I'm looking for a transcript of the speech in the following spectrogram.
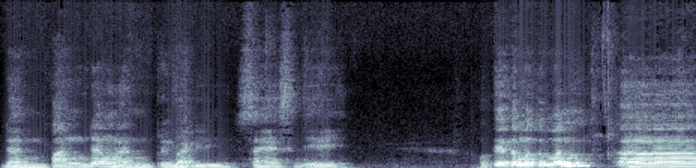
dan pandangan pribadi saya sendiri. Oke teman-teman, eh,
